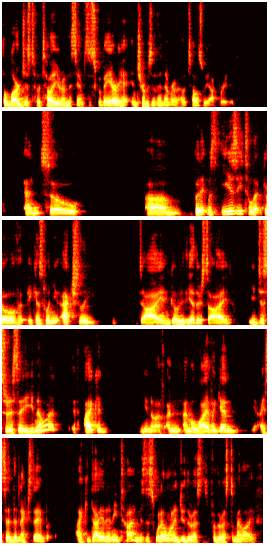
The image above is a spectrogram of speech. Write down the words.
the largest hotelier in the San Francisco Bay Area in terms of the number of hotels we operated. And so, um, but it was easy to let go of it because when you actually die and go to the other side, you just sort of say, you know what? If I could, you know, if I'm, I'm alive again, I said the next day, but I could die at any time. Is this what I want to do the rest for the rest of my life?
